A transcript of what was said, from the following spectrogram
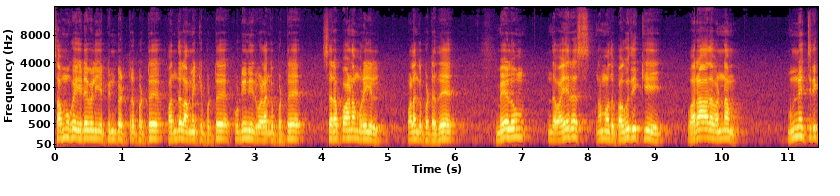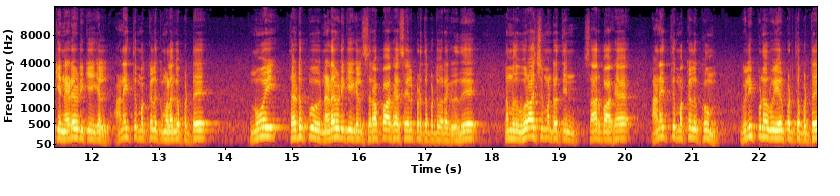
சமூக இடைவெளியை பின்பற்றப்பட்டு பந்தல் அமைக்கப்பட்டு குடிநீர் வழங்கப்பட்டு சிறப்பான முறையில் வழங்கப்பட்டது. மேலும் இந்த வைரஸ் நமது பகுதிக்கு வராத வண்ணம் முன்னெச்சரிக்கை நடவடிக்கைகள் அனைத்து மக்களுக்கும் வழங்கப்பட்டு நோய் தடுப்பு நடவடிக்கைகள் சிறப்பாக செயல்படுத்தப்பட்டு வருகிறது. நமது ஊராட்சி மன்றத்தின் சார்பாக அனைத்து மக்களுக்கும் விழிப்புணர்வு ஏற்படுத்தப்பட்டு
